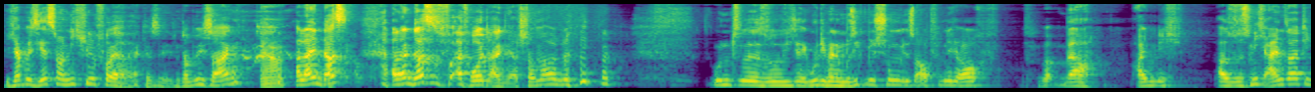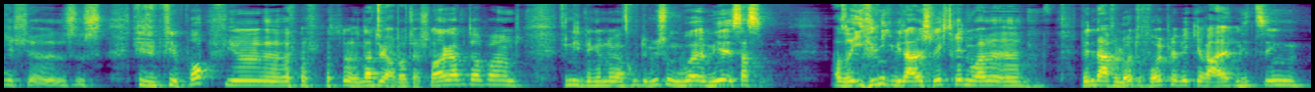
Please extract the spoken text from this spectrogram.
Ich habe bis jetzt noch nicht viel Feuerwerk gesehen. Und da würde ich sagen, ja. allein das, allein das ist, erfreut einen ja schon mal. Und äh, so, gut, ich meine, Musikmischung ist auch, finde ich auch, ja, eigentlich also es ist nicht einseitig, ich, äh, es ist viel, viel Pop, viel äh, natürlich auch deutscher Schlager mit dabei und finde ich eine, eine, ganz gute Mischung. Nur mir ist das, also ich will nicht wieder alles schlecht reden, nur äh, wenn da für Leute Vollplayback ihre alten Hits singen,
